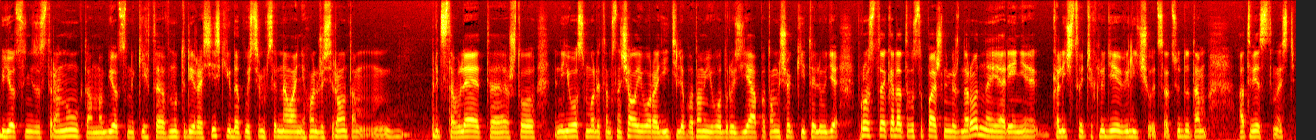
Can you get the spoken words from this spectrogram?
бьется не за страну, там, а бьется на каких-то внутрироссийских, допустим, соревнованиях, он же все равно там представляет, э, что его смотрят там сначала его родители, потом его друзья, потом еще какие-то люди. Просто когда ты выступаешь на международной арене, количество этих людей увеличивается, отсюда там ответственность.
